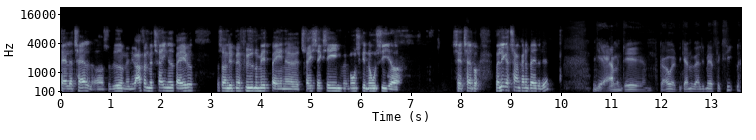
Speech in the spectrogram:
tal af tal og så videre, men i hvert fald med tre nede bagved, og så en lidt mere flydende midtbane, 3-6-1, vil måske nogen sige, og sætte tal på. Hvad ligger tankerne bagved det? Ja, men det gør jo, at vi gerne vil være lidt mere fleksible,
